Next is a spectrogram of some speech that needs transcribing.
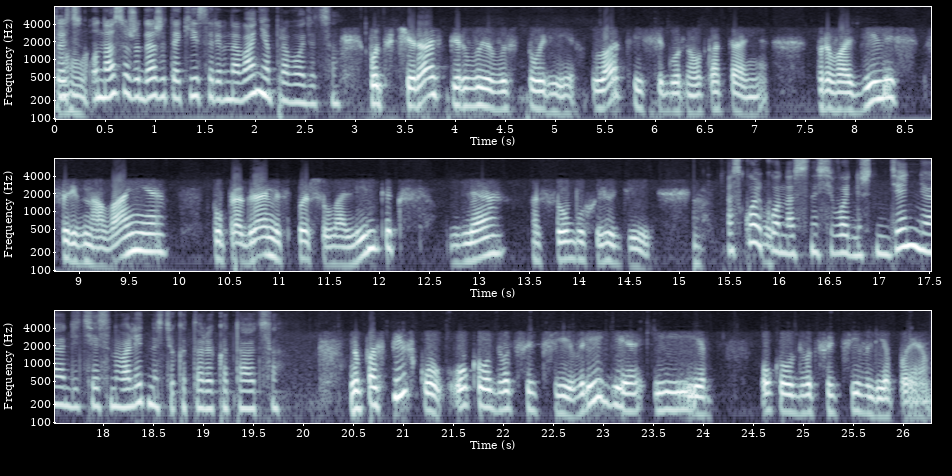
То есть вот. у нас уже даже такие соревнования проводятся? Вот вчера впервые в истории Латвии фигурного катания проводились соревнования – по программе Special Olympics для особых людей. А сколько вот. у нас на сегодняшний день э, детей с инвалидностью, которые катаются? Ну, по списку около 20 в Риге и около 20 в Лепое.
